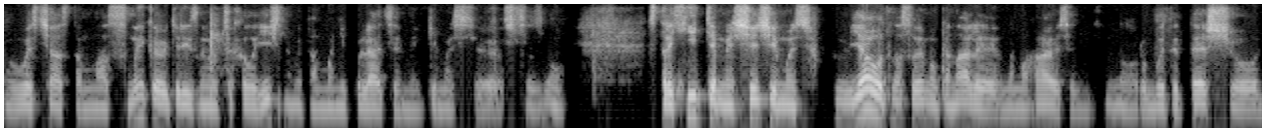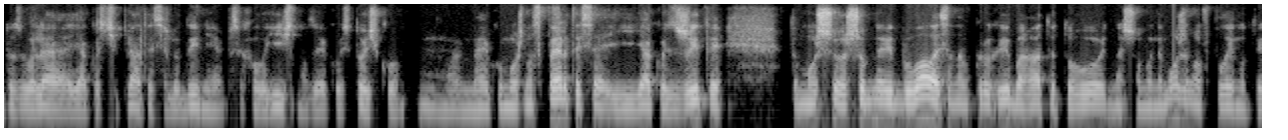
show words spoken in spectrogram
весь час там нас смикають різними психологічними там маніпуляціями, якимось е, ну, страхіттями, ще чимось. Я от на своєму каналі намагаюся ну, робити те, що дозволяє якось чіплятися людині психологічно за якусь точку, на яку можна спертися, і якось жити. Тому що щоб не відбувалося навкруги багато того, на що ми не можемо вплинути,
